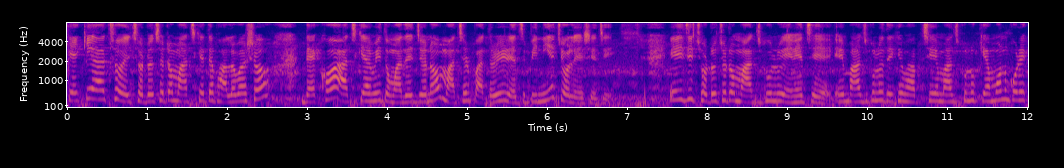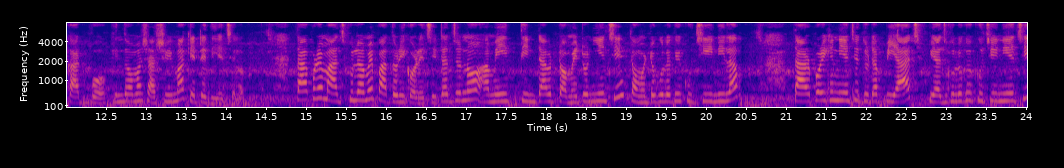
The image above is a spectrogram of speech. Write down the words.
কে কে আছো? এই ছোটো ছোটো মাছ খেতে ভালোবাসো? দেখো, আজকে আমি তোমাদের জন্য মাছের পাতুরির রেসিপি নিয়ে চলে এসেছি। এই যে ছোট ছোট মাছগুলো এনেছে, এই মাছগুলো দেখে ভাবছি এই মাছগুলো কেমন করে কাটবো? কিন্তু আমার শাশুড়ি মা কেটে দিয়েছিল। তারপরে মাছগুলো আমি পাতুরি করেছি। এটার জন্য আমি তিনটা টমেটো নিয়েছি। টমেটোগুলোকে কুচিয়ে নিলাম। তারপর এখানে নিয়েছি দুটো পেঁয়াজ। পেঁয়াজগুলোকে কুচিয়ে নিয়েছি।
